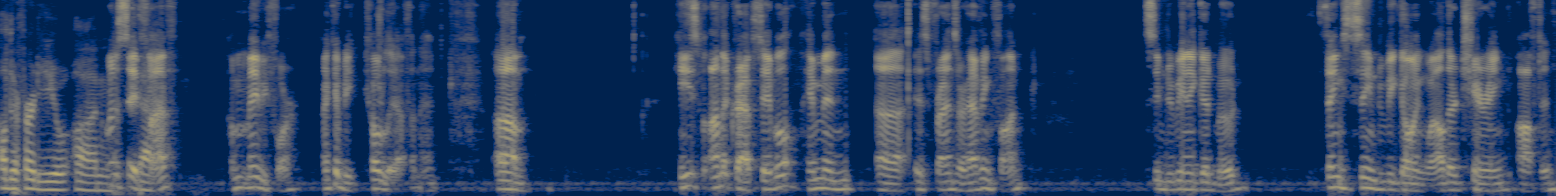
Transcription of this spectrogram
I'll defer to you on. I'm to say that. five, um, maybe four. I could be totally off on that. Um, he's on the craps table. Him and uh, his friends are having fun. Seem to be in a good mood. Things seem to be going well. They're cheering often.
